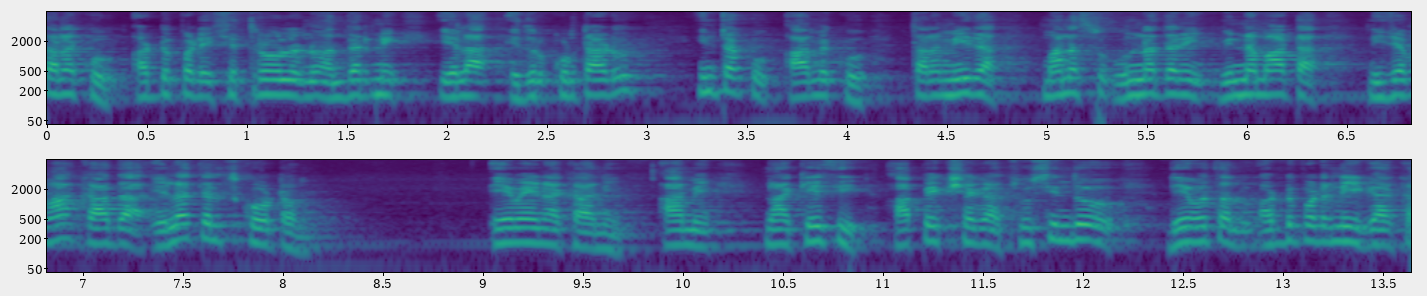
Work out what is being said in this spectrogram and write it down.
తనకు అడ్డుపడే శత్రువులను అందరినీ ఎలా ఎదుర్కొంటాడు? ఇంతకు ఆమెకు తన మీద మనసు ఉన్నదని విన్నమాట నిజమా కాదా? ఎలా తెలుసుకోవటం? ఏమైనా కానీ ఆమె నా కేసి ఆపేక్షగా చూసిందో దేవతలు అడ్డుపడనీగాక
